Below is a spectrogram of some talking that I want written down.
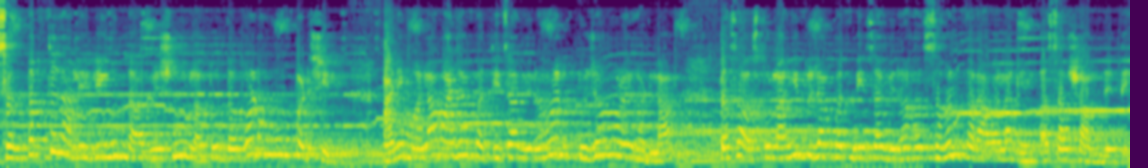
संतप्त झालेली रुंदा विष्णूला तू दगड होऊन पडशील आणि मला माझ्या पतीचा विरह तुझ्यामुळे घडला तसाच तुलाही तुझ्या पत्नीचा विरह सहन करावा लागेल असा शाप देते.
